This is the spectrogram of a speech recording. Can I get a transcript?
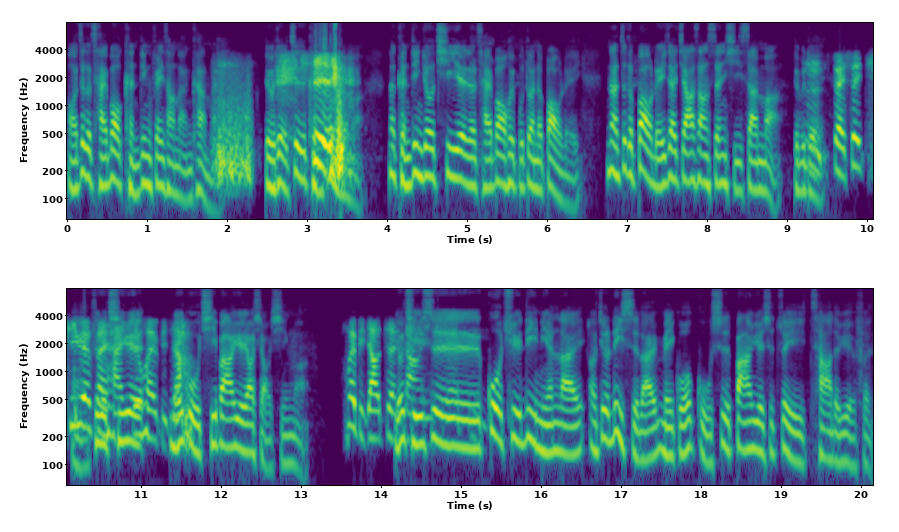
哦，这个财报肯定非常难看嘛，对不对？这是肯定的嘛，那肯定就企业的财报会不断的暴雷，那这个暴雷再加上升息三嘛，对不对？嗯、对，所以七月份还是会比较、哦这个、美股七八月要小心嘛。会比较尤其是过去历年来，呃，就历史来，美国股市八月是最差的月份。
